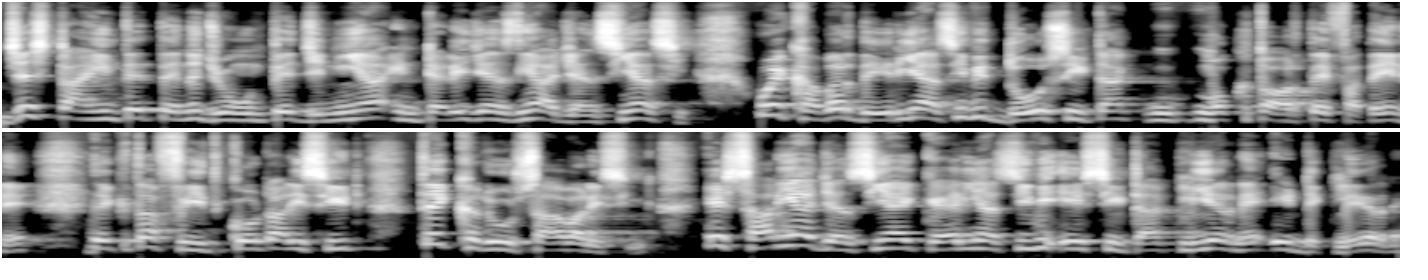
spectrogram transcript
ਜਿਸ ਟਾਈਮ ਤੇ 3 ਜੂਨ ਤੇ ਜਿੰਨੀਆਂ ਇੰਟੈਲੀਜੈਂਸ ਦੀਆਂ ਏਜੰਸੀਆਂ ਸੀ ਉਹ ਇਹ ਖਬਰ ਦੇ ਰਹੀਆਂ ਸੀ ਵੀ ਦੋ ਸੀਟਾਂ ਮੁੱਖ ਤੌਰ ਤੇ ਫਤਿਹ ਨੇ। ਇੱਕ ਤਾਂ ਫਰੀਦਕੋਟ ਵਾਲੀ ਸੀਟ ਤੇ ਇੱਕ ਖਡੂਰ ਸਾਹਿਬ ਵਾਲੀ ਸੀਟ। ਇਹ ਸਾਰੀਆਂ ਏਜੰਸੀਆਂ ਇਹ ਕਹਿ ਰਹੀਆਂ ਸੀ ਵੀ ਇਹ ਸੀਟਾਂ ਕਲੀਅਰ ਨੇ, ਇਹ ਡਿਕਲੇਅਰ ਨੇ।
